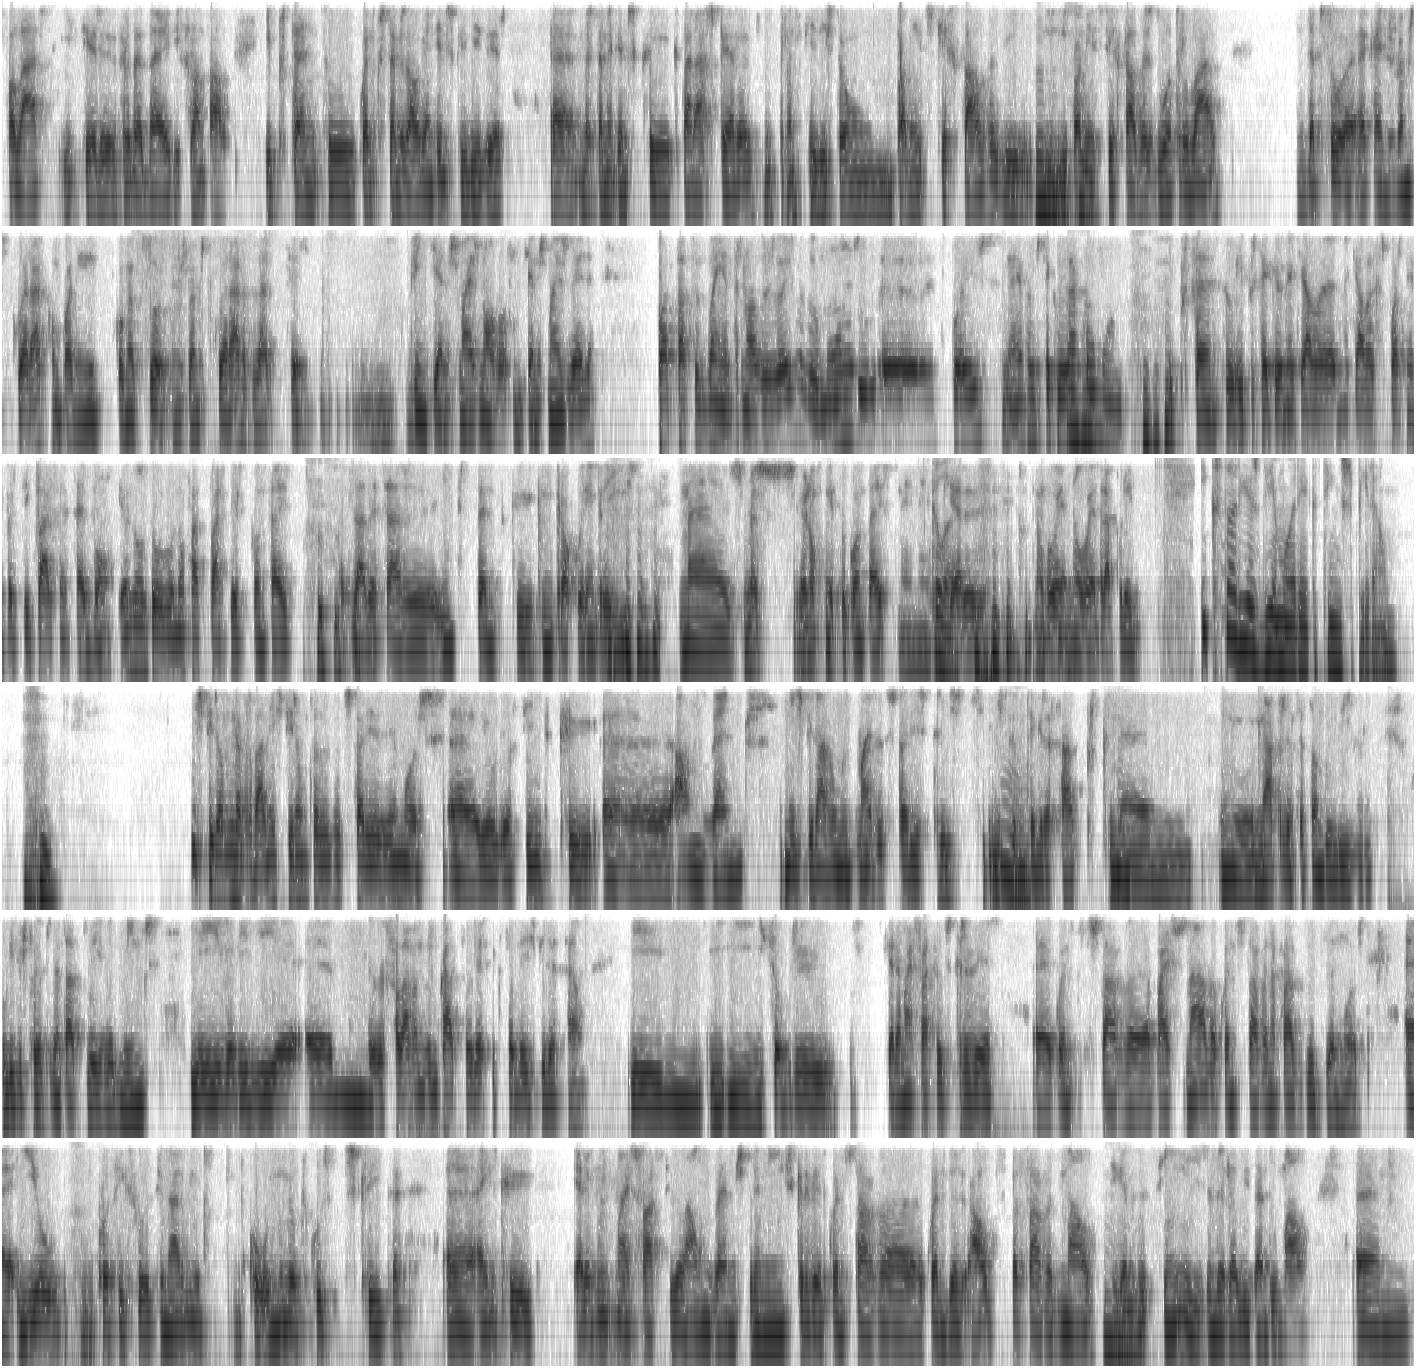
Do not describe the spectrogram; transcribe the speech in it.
falar e ser verdadeiro e frontal. E, portanto, quando gostamos de alguém, temos que lhe dizer. Ah, mas também temos que, que estar à espera pronto, que existam, podem existir ressalvas e, e- e podem existir ressalvas do outro lado, da pessoa a quem nos vamos declarar, como, podem, como a pessoa que nos vamos declarar, apesar de ser hum, 20 anos mais nova ou 20 anos mais velha, pode estar tudo bem entre nós os dois, mas o mundo eh, depois né, vamos ter que lidar com o mundo. E portanto, e por isso é que eu naquela, naquela resposta em particular pensei, bom, eu não, estou não faço parte deste contexto, apesar de achar eh, interessante que, que me procurem para isto, mas, mas eu não conheço o contexto, nem, nem Claro. sequer eh, não vou, não vou entrar por aí. E que histórias de amor é que te inspiram? Inspiram-me, na verdade, inspiram-me todas as histórias de amores. Ah, eu, eu sinto que ah, há uns anos me inspiravam muito mais as histórias tristes. E isto é muito engraçado porque na, no- na apresentação do livro, o livro foi apresentado pela Iva Domingos e a Iva dizia, ah, falávamos um bocado sobre esta questão da inspiração e, e- e sobre que era mais fácil escrever eh, quando se estava apaixonado ou quando se estava na fase do desamor. Eh, e eu consigo relacionar-me no meu percurso de escrita eh, em que era muito mais fácil há uns anos para mim escrever quando estava quando algo se passava de mal, digamos assim, e generalizando o mal. Ahm,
